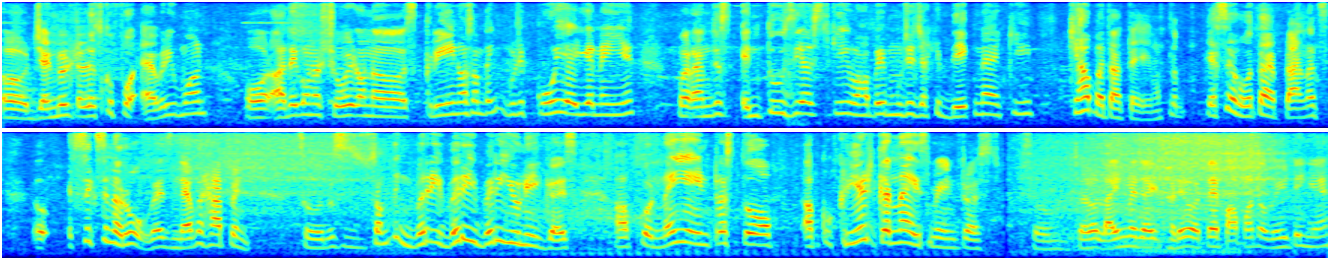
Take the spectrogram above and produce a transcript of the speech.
general telescope for everyone और आधे gonna show it on screen और समथिंग मुझे कोई आइडिया नहीं है पर आई एम जस्ट एंथुजियास्ट कि वहाँ पे मुझे जाके देखना है कि क्या बताते हैं। मतलब कैसे होता है planets six in a row guys never happen so this is something very very very unique guys आपको नहीं है इंटरेस्ट तो आप, आपको क्रिएट करना है इसमें इंटरेस्ट सो so, चलो लाइन में जाके खड़े होते हैं। पापा तो वेटिंग है।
